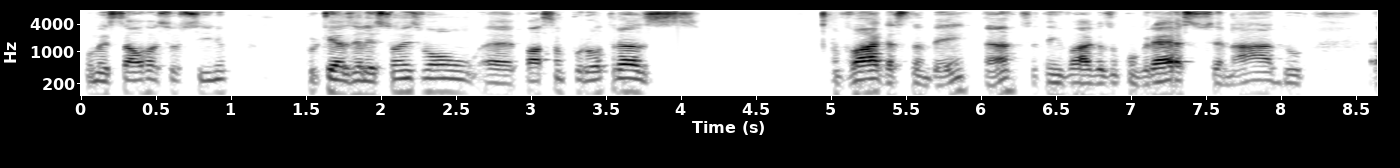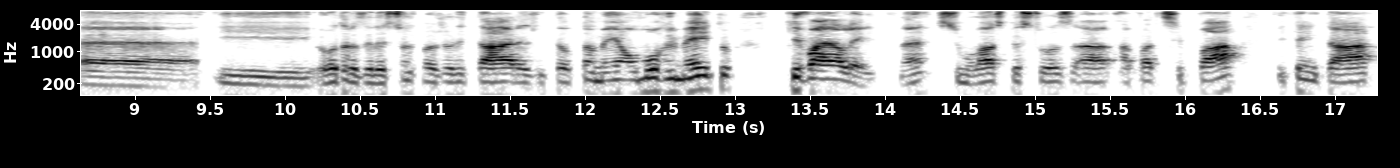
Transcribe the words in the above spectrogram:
começar o raciocínio, porque as eleições vão é, passam por outras vagas também, né? Você tem vagas no Congresso, Senado é, e outras eleições majoritárias. Então também é um movimento que vai além, né? Estimular as pessoas a, a participar e tentar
